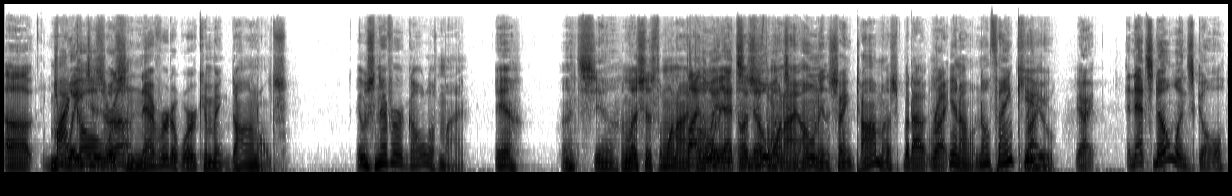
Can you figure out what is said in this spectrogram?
Uh, My wages goal are was up. never to work in McDonald's. It was never a goal of mine, yeah, that's yeah. unless it's the one I By the own. way, in, that's unless no it's the one I goal. own in St. Thomas. But I, Right. you know, no, thank you. Right, right. And that's no one's goal.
